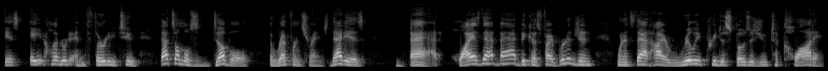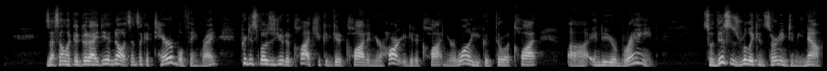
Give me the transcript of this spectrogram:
is 832. That's almost double the reference range. That is bad. Why is that bad? Because fibrinogen, when it's that high, really predisposes you to clotting. Does that sound like a good idea? No, it sounds like a terrible thing, right? Predisposes you to clots. You could get a clot in your heart, you get a clot in your lung, you could throw a clot uh, into your brain. So this is really concerning to me. Now,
